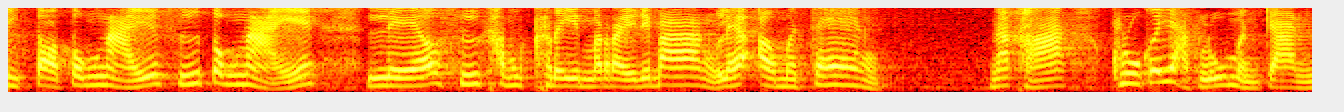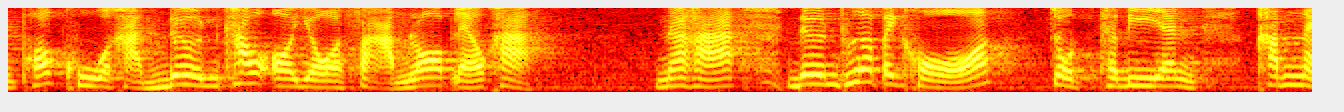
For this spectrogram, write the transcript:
ติดต่อตรงไหนซื้อตรงไหน แล้วซื้อคำเคลมอะไรได้บ้าง แล้วเอามาแจ้งนะคะ ครูก็อยากรู้เหมือนกัน เพราะครูค่ะ เดินเข้าออยสามรอบแล้วค่ะนะคะ เดินเพื่อไปขอจดทะเบียนคำไหน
